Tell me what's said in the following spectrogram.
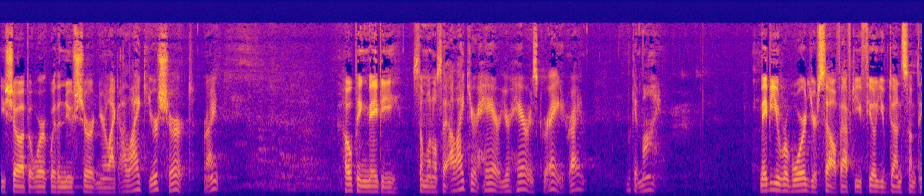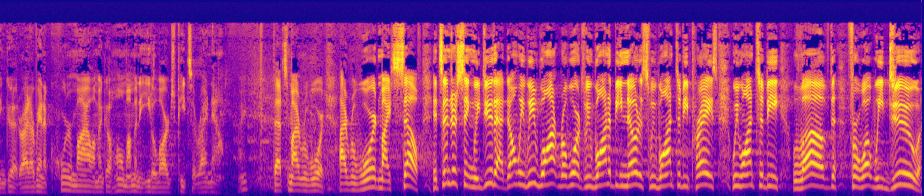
You show up at work with a new shirt and you're like, I like your shirt, right? Hoping maybe someone will say, I like your hair. Your hair is great, right? Look at mine. Maybe you reward yourself after you feel you've done something good, right? I ran a quarter mile. I'm going to go home. I'm going to eat a large pizza right now. Right? That's my reward. I reward myself. It's interesting, we do that, don't we? We want rewards. We want to be noticed. We want to be praised. We want to be loved for what we do.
